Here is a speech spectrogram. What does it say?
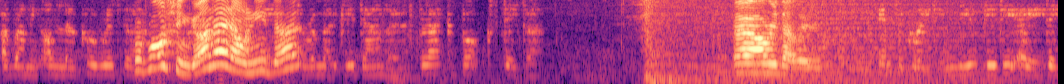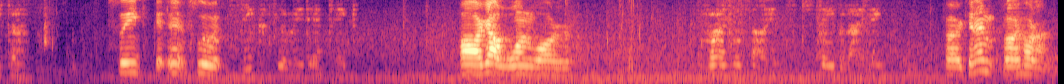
are running on local reserve. propulsion gun. I don't need that. To remotely download black box data. Yeah, I'll read that later. Integrating new PDA data. It fluid. Seek fluid intake. Oh, I got one water. Vital signs stabilizing. Uh, can I? Oh, hold on.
